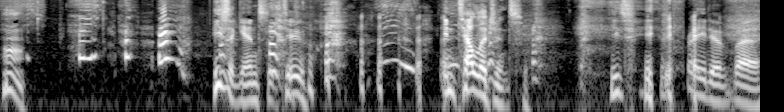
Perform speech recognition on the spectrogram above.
Hmm. He's against it too. Intelligence. He's, he's afraid of uh,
